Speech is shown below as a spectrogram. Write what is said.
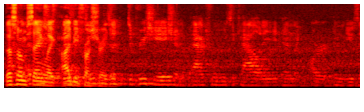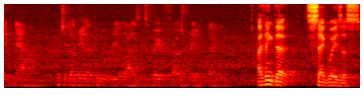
That's what I'm saying. just- Like I'd be a frustrated. There's a depreciation of actual musicality and like art and music now, which I don't think other people realize. It's a very frustrating thing. I think that segues us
